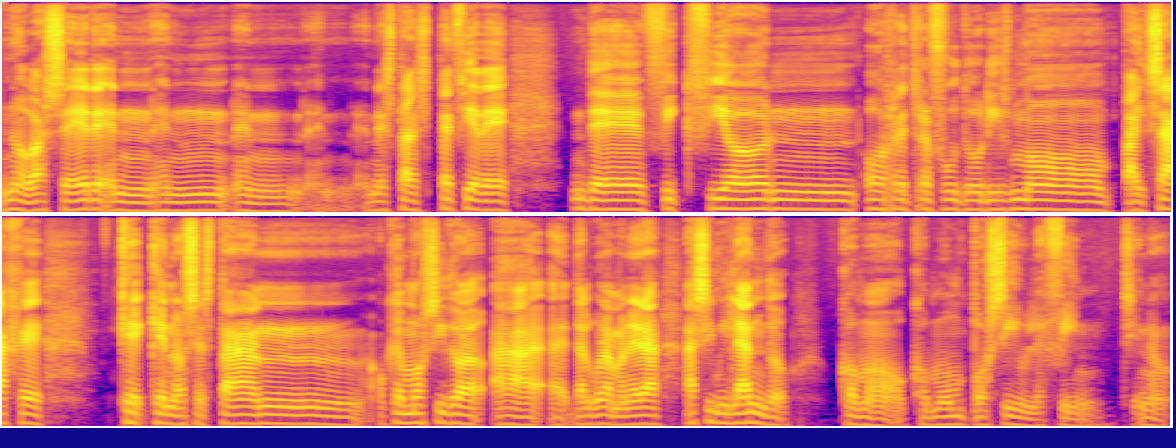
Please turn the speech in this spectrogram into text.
no va a ser en, en, en, esta especie de, de, ficción o retrofuturismo paisaje que, que, nos están o que hemos ido a, de alguna manera asimilando como, como un posible fin, sino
